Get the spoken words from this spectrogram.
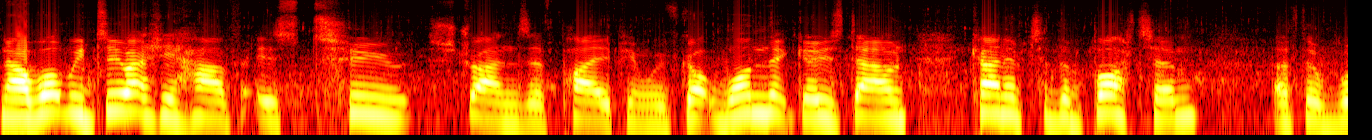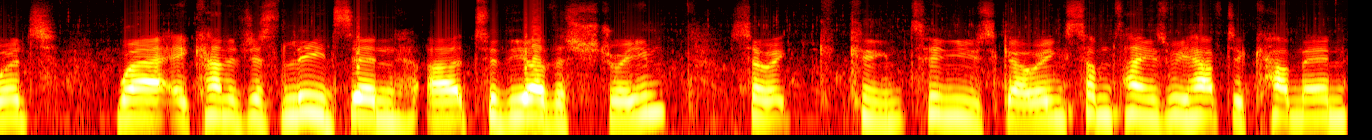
Now what we do actually have is two strands of piping. We've got one that goes down kind of to the bottom of the wood where it kind of just leads in uh, to the other stream. So it continues going. Sometimes we have to come in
